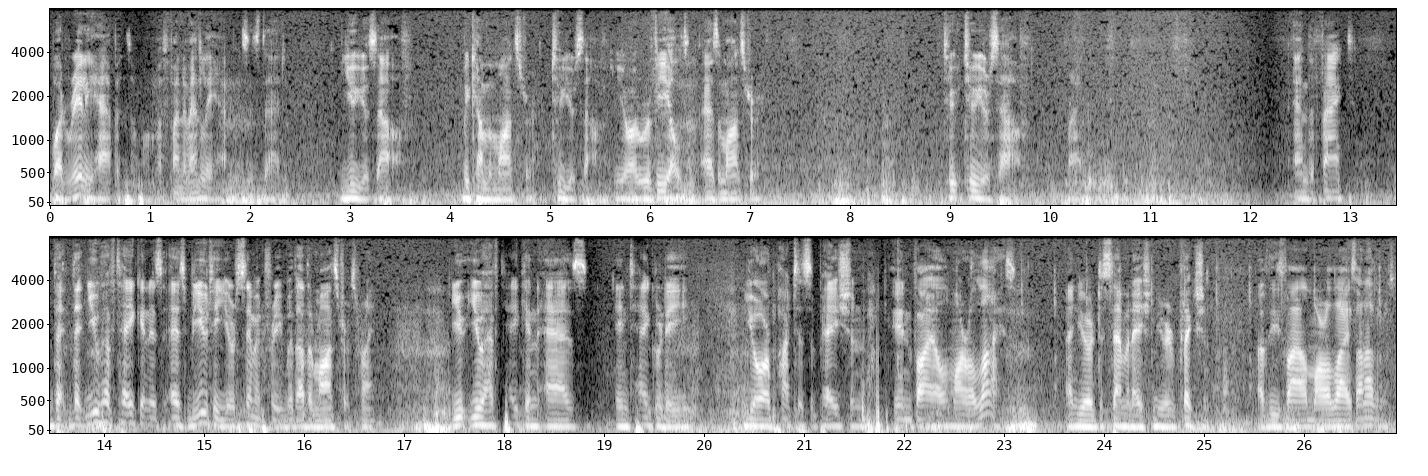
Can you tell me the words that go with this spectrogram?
what really happens, and what most fundamentally happens, is that you yourself become a monster to yourself. You are revealed as a monster to, to yourself, right? And the fact that, that you have taken as, as beauty your symmetry with other monsters, right? You, you have taken as integrity your participation in vile moral lies and your dissemination, your infliction of these vile moral lies on others.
